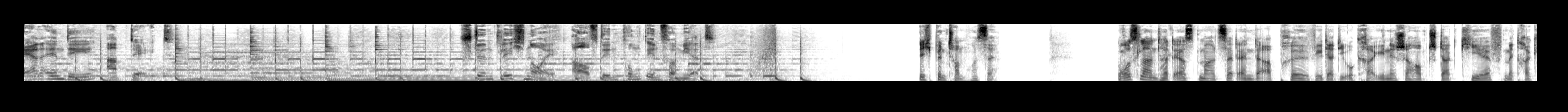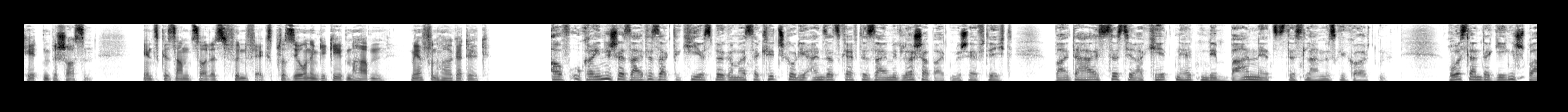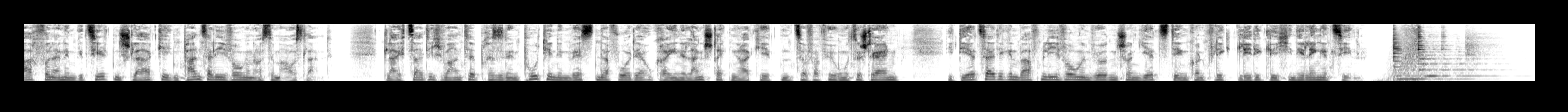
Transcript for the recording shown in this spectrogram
RND Update. Stündlich neu. Auf den Punkt informiert. Ich bin Tom Husse. Russland hat erstmals seit Ende April wieder die ukrainische Hauptstadt Kiew mit Raketen beschossen. Insgesamt soll es fünf Explosionen gegeben haben. Mehr von Holger Dilk. Auf ukrainischer Seite sagte Kiews Bürgermeister Klitschko, die Einsatzkräfte seien mit Löscharbeiten beschäftigt. Weiter heißt es, die Raketen hätten dem Bahnnetz des Landes gegolten. Russland dagegen sprach von einem gezielten Schlag gegen Panzerlieferungen aus dem Ausland. Gleichzeitig warnte Präsident Putin den Westen davor, der Ukraine Langstreckenraketen zur Verfügung zu stellen. Die derzeitigen Waffenlieferungen würden schon jetzt den Konflikt lediglich in die Länge ziehen.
